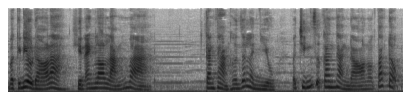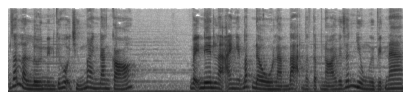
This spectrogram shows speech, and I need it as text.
Và cái điều đó là khiến anh lo lắng và căng thẳng hơn rất là nhiều. Và chính sự căng thẳng đó nó tác động rất là lớn đến cái hội chứng mà anh đang có vậy nên là anh ấy bắt đầu làm bạn và tập nói với rất nhiều người việt nam.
